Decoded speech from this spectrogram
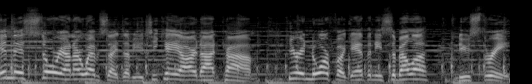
in this story on our website, WTKR.com. Here in Norfolk, Anthony Sabella, News 3.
